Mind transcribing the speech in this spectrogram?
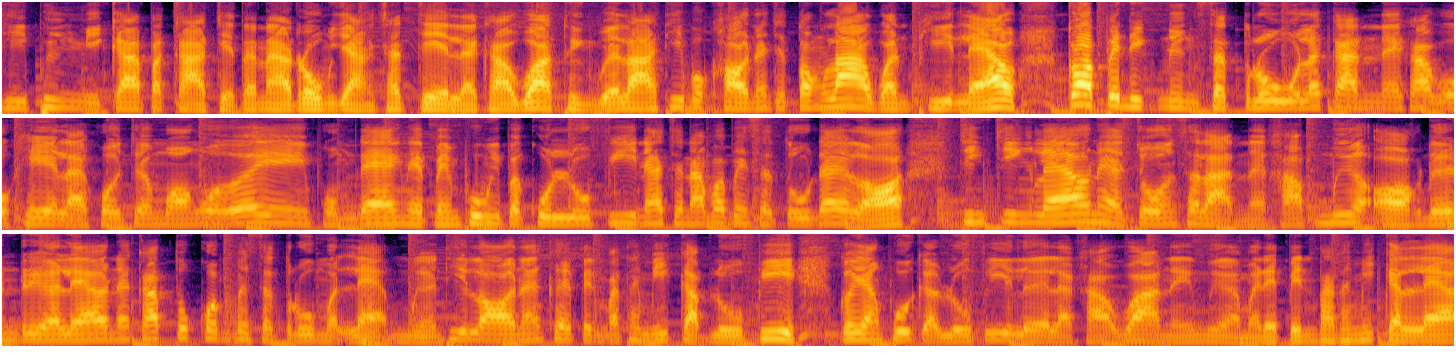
ที่เพิ่งมีการประกาศเจตนารมณ์อย่างชัดเจนแหละครับว่าถึงเวลาที่พวกเขานั้นจะต้องล่าวันพีแล้ว ก็เป็นอีกหนึ่งศัตรูละกันนะครับโอเค หลายคนจะมองว่าเอ้ย ผมแดงเนี่ยเป็นผู้มีประคุณลูฟี่นะจะนับว่าเป็นศัตรูได้หรอ จริง ๆ แล้วเนี่ยโจรสลัดนะครับเมื่อออกเดินเรือแล้วนะครับทุกคนเป็นศัตรูหมดแหละเหมือนที่รอนั้นเคยเป็นพันธมิตรกับลูฟี่ก็ยังพูดกับลูฟี่เลยแหละครับว่าในเมื่อไม่ได้เป็นพันธมิตรกันแล้ว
